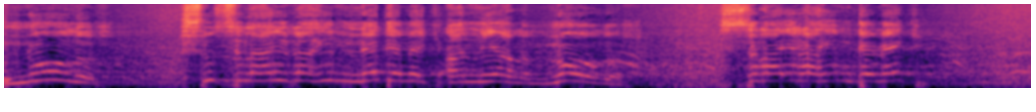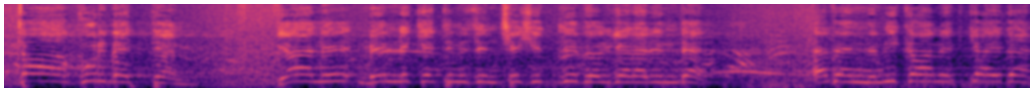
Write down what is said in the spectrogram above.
Ne olur şu sıla-i rahim ne demek anlayalım ne olur. Sıla-i rahim demek ta gurbetten yani memleketimizin çeşitli bölgelerinde efendim ikametgah eden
